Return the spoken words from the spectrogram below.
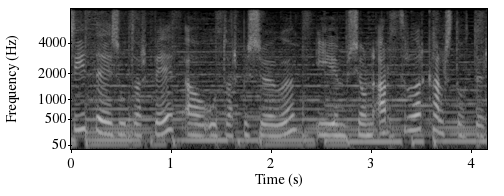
síðdeðis útvarpið á útvarpisögu í umsjón Arnþróðar Karlsdóttur.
